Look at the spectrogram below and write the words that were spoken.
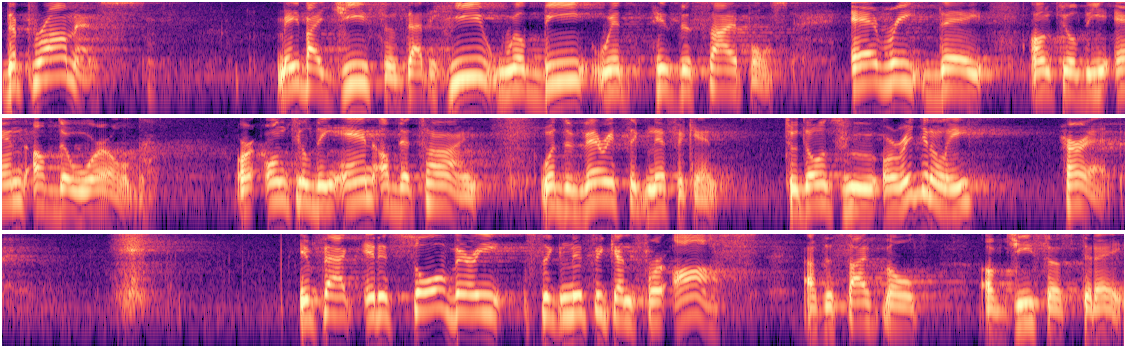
The promise made by Jesus that he will be with his disciples every day until the end of the world or until the end of the time was very significant to those who originally heard it. In fact, it is so very significant for us as disciples of Jesus today.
